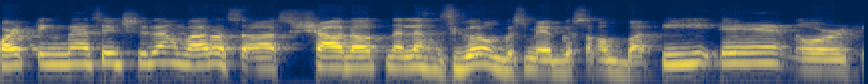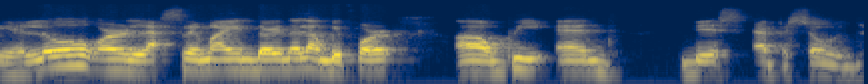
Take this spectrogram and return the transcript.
parting message na lang, Maro, sa uh, shout out na lang. Siguro, gusto may gusto kang batiin or hello or last reminder na lang before uh, we end this episode.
